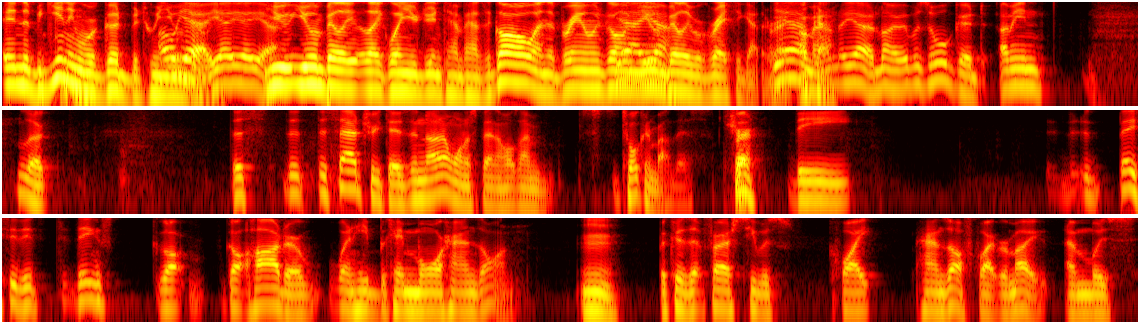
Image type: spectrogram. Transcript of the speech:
in the beginning were good between Oh, you. and yeah, Billy. yeah, yeah, yeah. You you and Billy like when you're doing ten pounds ago and the brain was going. Yeah, you yeah. and Billy were great together, right? yeah, okay. man, yeah. No, it was all good. I mean, look, this the the sad truth is, and I don't want to spend the whole time talking about this. Sure. the, the basically the things got got harder when he became more hands on. Mm. because at first he was quite hands off, quite remote, and was,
